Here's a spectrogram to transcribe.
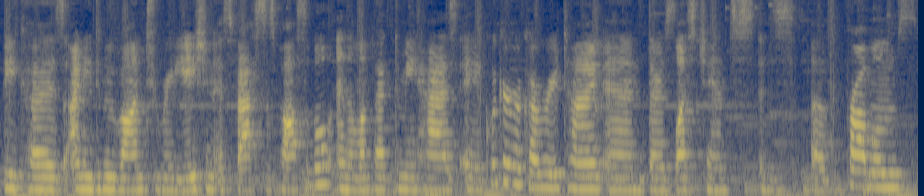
because I need to move on to radiation as fast as possible and a lumpectomy has a quicker recovery time and there's less chances of problems.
